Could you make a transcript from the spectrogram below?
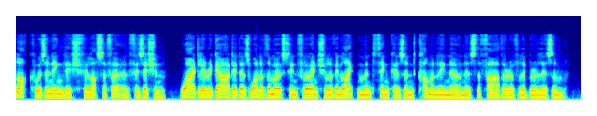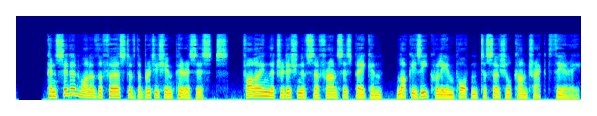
Locke was an English philosopher and physician, widely regarded as one of the most influential of Enlightenment thinkers and commonly known as the father of liberalism. Considered one of the first of the British empiricists, following the tradition of Sir Francis Bacon, Locke is equally important to social contract theory.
